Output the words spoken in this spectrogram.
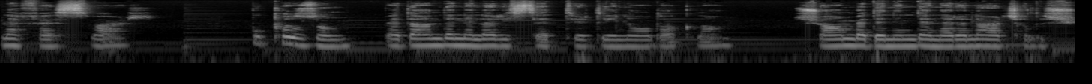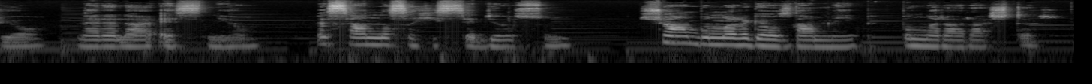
nefes ver. Bu pozun bedende neler hissettirdiğine odaklan. Şu an bedeninde nereler çalışıyor, nereler esniyor ve sen nasıl hissediyorsun? Şu an bunları gözlemleyip bunları araştır.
